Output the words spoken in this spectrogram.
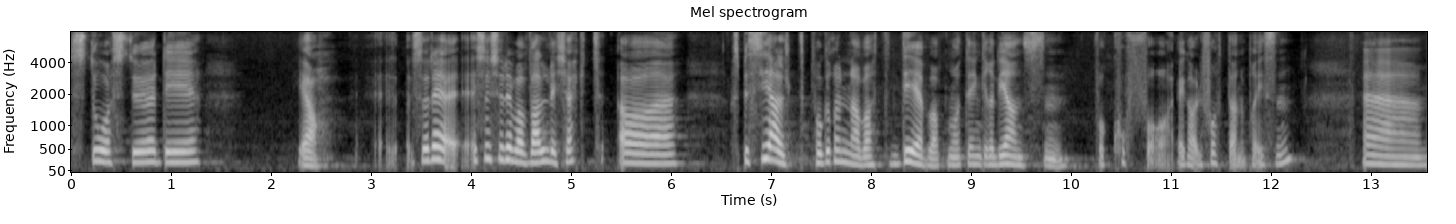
stå stødig Ja. Så det, jeg syns jo det var veldig kjekt. Spesielt av at det var på en måte ingrediensen for hvorfor jeg hadde fått denne prisen. Eh,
